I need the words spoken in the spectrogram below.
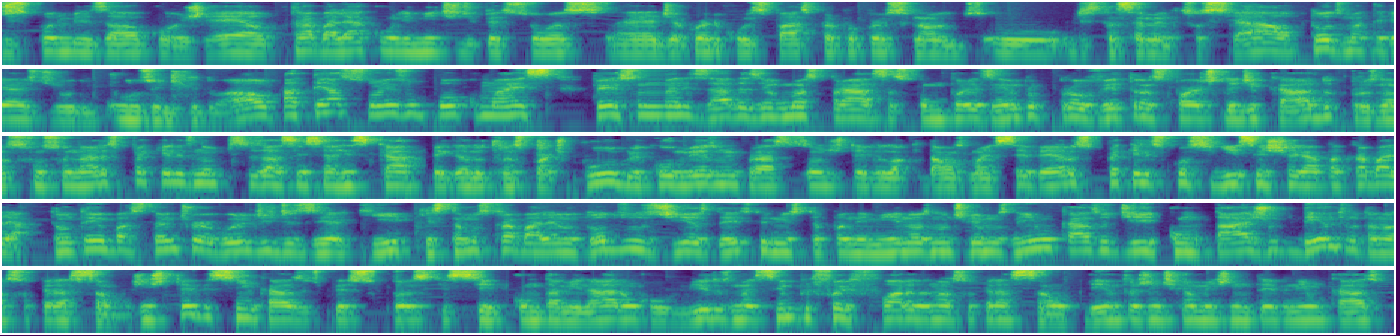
disponibilizar álcool gel, trabalhar com o limite de pessoas é, de acordo com o espaço para proporcionar o, distanciamento social, todos os materiais de uso individual, até ações um pouco mais personalizadas em algumas praças, como por exemplo prover transporte dedicado para os nossos funcionários para que eles não precisassem se arriscar pegando transporte público ou mesmo em praças onde teve lockdowns mais severos para que eles conseguissem chegar para trabalhar. Então tenho bastante orgulho de dizer aqui que estamos trabalhando todos os dias desde o início da pandemia nós não tivemos nenhum caso de contágio dentro da nossa operação. A gente teve sim casos de pessoas que se contaminaram com o vírus, mas sempre foi fora da nossa operação. Dentro a gente realmente não teve nenhum caso,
